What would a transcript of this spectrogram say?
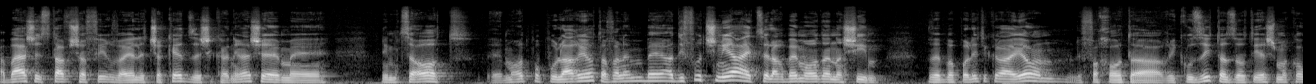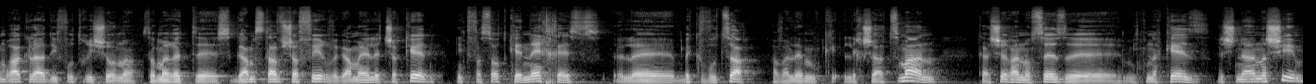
הבעיה של סתיו שפיר ואיילת שקד זה שכנראה שהן אה, נמצאות אה, מאוד פופולריות, אבל הן בעדיפות שנייה אצל הרבה מאוד אנשים. ובפוליטיקה היום, לפחות הריכוזית הזאת, יש מקום רק לעדיפות ראשונה. זאת אומרת, אה, גם סתיו שפיר וגם איילת שקד נתפסות כנכס בקבוצה, אבל הן לכשעצמן כאשר הנושא הזה מתנקז לשני אנשים,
